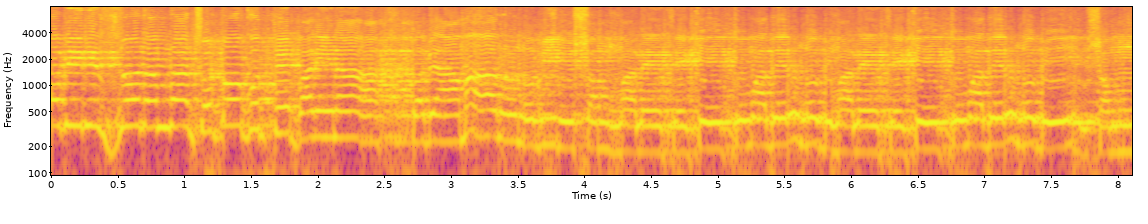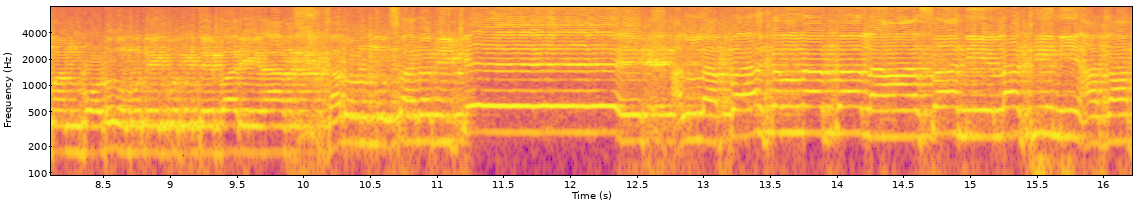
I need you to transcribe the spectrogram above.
নবীর ইজ্জত আমরা ছোট করতে পারি না। তবে আমার নবীর সম্মানে থেকে, তোমাদের নবী মানে থেকে, তোমাদের নবীর সম্মান বড় মনে করতে পারি না। কারণ মুসা নবীকে আল্লাহ পাক, আল্লাহ তাআলা আসা নিয়ে, লাঠি নিয়ে আঘাত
